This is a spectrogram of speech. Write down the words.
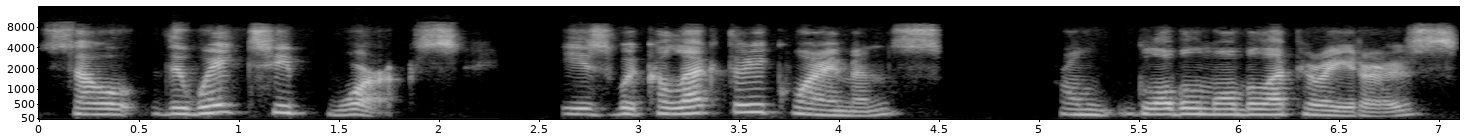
So the way TIP works is we collect the requirements from global mobile operators.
